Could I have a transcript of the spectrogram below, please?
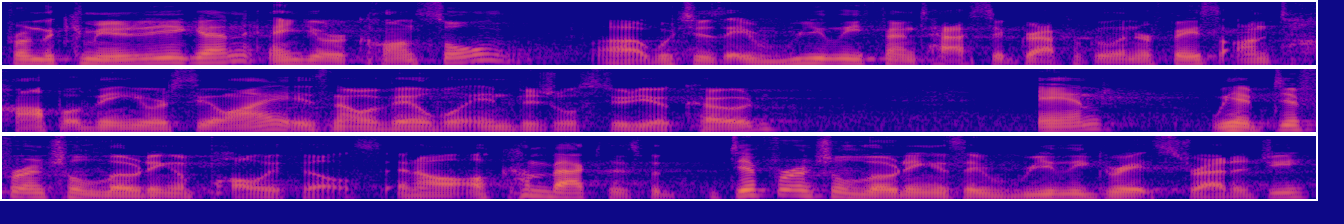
From the community again, Angular Console uh, which is a really fantastic graphical interface on top of the Angular CLI, is now available in Visual Studio Code. And we have differential loading of polyfills. And I'll, I'll, come back to this, but differential loading is a really great strategy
